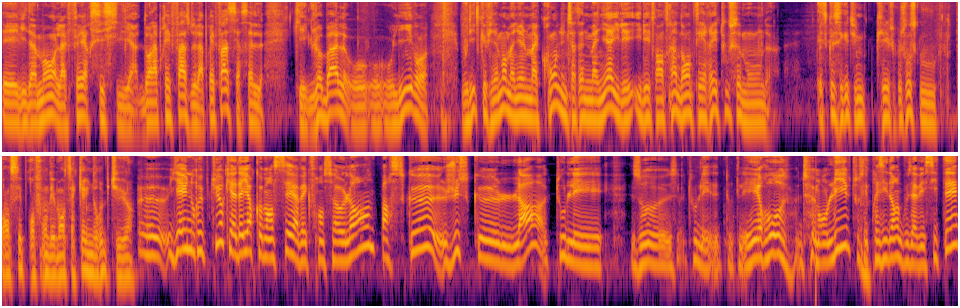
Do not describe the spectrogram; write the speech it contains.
et évidemment l'affaire Cécilia. Dans la préface de la préface, c'est celle qui est globale au, au, au, livre, vous dites que finalement Emmanuel Macron, d'une certaine manière, il est, il est en train d'enterrer tout ce monde. Est-ce que c'est quelque chose que vous pensez profondément? C'est qu'il y a une rupture? Euh, Il y a une rupture qui a d'ailleurs commencé avec François Hollande parce que jusque-là, tous les tous les, tous les héros de mon livre, tous ces présidents que vous avez cités,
